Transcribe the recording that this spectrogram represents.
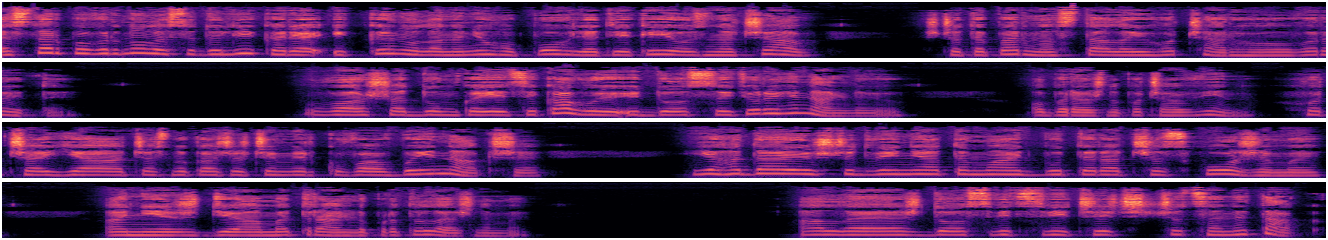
Естер повернулася до лікаря і кинула на нього погляд, який означав, що тепер настала його черга говорити. Ваша думка є цікавою і досить оригінальною, обережно почав він. Хоча я, чесно кажучи, міркував би інакше. Я гадаю, що двійнята мають бути радше схожими, аніж діаметрально протилежними. Але ж досвід свідчить, що це не так,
